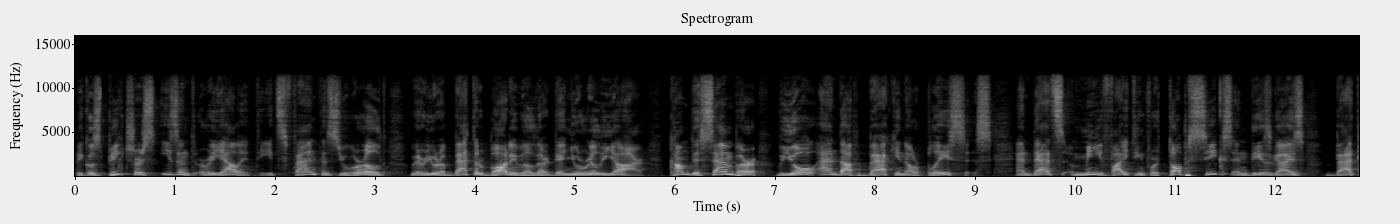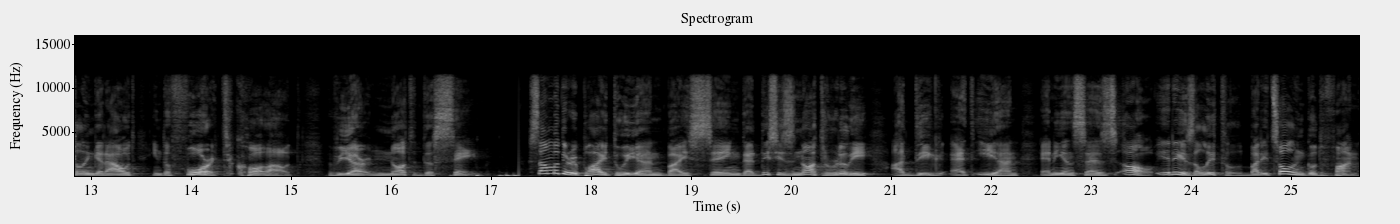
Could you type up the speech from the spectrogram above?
Because pictures isn't reality, it's fantasy world where you're a better bodybuilder than you really are. Come December, we all end up back in our places. And that's me fighting for top 6 and these guys battling it out in the 4th call out. We are not the same. Somebody replied to Iain by saying that this is not really a dig at Iain, and Iain says, oh, it is a little, but it's all in good fun.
